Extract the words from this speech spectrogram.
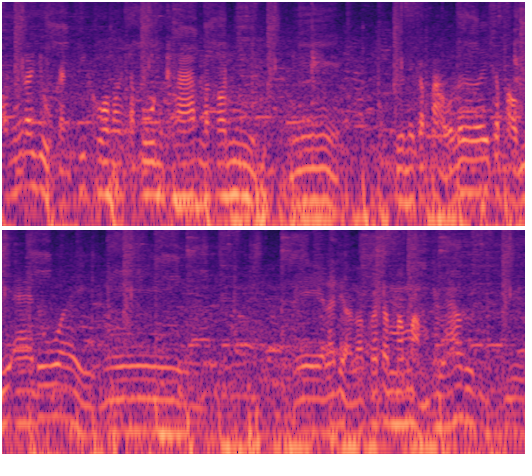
อนนี้เราอยู่กันที่ครัวบางตะปูนครับ แล้วก็นี่นี่อยู่ในกระเป๋าเลย กระเป๋ามีแอร์ด้วยนี่ นี่แล้วเดี๋ยวเราก็จะมาหม่ำกันแล้วดูดินี่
